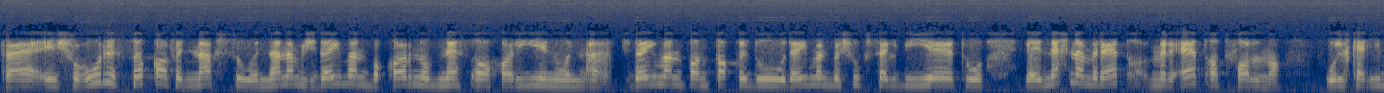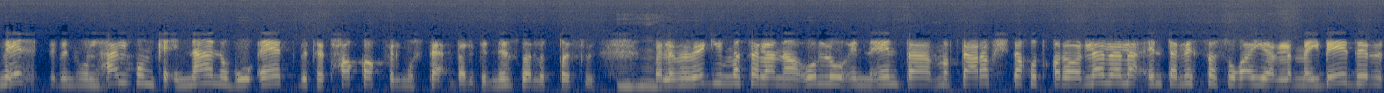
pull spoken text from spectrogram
فشعور الثقة في النفس وإن أنا مش دايما بقارنه بناس آخرين وإن مش دايما بنتقده ودايما بشوف سلبياته لأن إحنا مرآة مرآة أطفالنا. والكلمات اللي بنقولها لهم كأنها نبوءات بتتحقق في المستقبل بالنسبة للطفل. فلما باجي مثلا أقول له إن أنت ما بتعرفش تاخد قرار لا لا لا أنت لسه صغير لما يبادر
